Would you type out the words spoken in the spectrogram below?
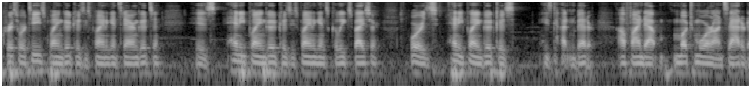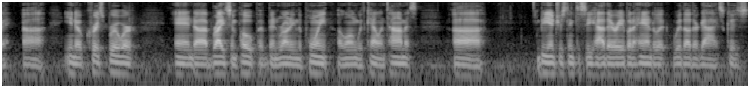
Chris Ortiz playing good because he's playing against Darren Goodson? Is Henny playing good because he's playing against Khaliq Spicer? Or is Henny playing good because he's gotten better? I'll find out much more on Saturday. Uh, you know, Chris Brewer and uh, Bryson Pope have been running the point along with Kellen Thomas. Uh, be interesting to see how they're able to handle it with other guys because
